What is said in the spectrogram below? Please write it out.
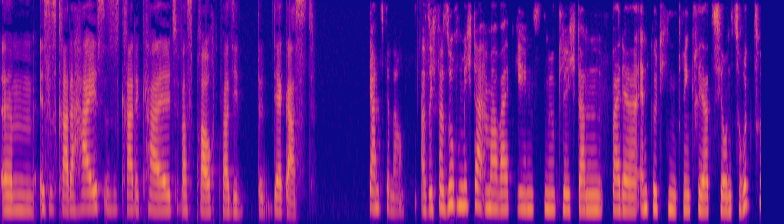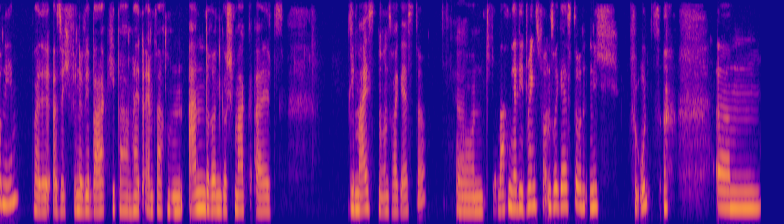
Ähm, ist es gerade heiß? Ist es gerade kalt? Was braucht quasi der Gast? Ganz genau. Also ich versuche mich da immer weitgehend möglich dann bei der endgültigen Drinkkreation zurückzunehmen, weil also ich finde, wir Barkeeper haben halt einfach einen anderen Geschmack als die meisten unserer Gäste. Ja. Und wir machen ja die Drinks für unsere Gäste und nicht für uns. ähm,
